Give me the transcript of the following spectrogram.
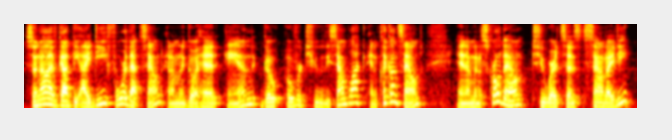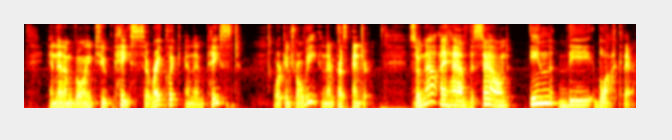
So now I've got the ID for that sound and I'm gonna go ahead and go over to the sound block and click on sound and I'm going to scroll down to where it says sound ID and then I'm going to paste. So right click and then paste or control V and then press enter. So now I have the sound in the block there.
